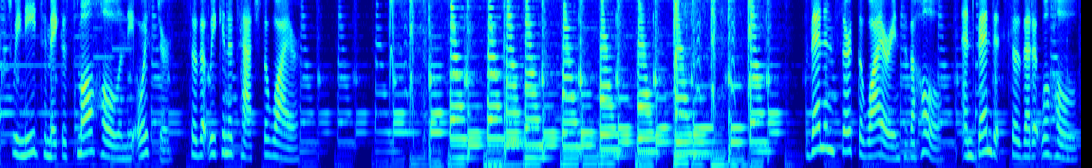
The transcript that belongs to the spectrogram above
Next we need to make a small hole in the oyster so that we can attach the wire. Then insert the wire into the hole and bend it so that it will hold.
